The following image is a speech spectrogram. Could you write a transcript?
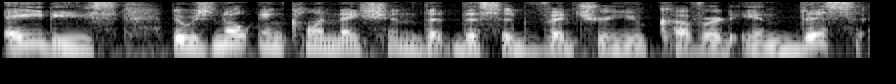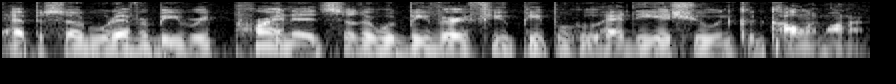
80s, there was no inclination that this adventure you covered in this episode would ever be reprinted, so there would be very few people who had the issue and could call him on it.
